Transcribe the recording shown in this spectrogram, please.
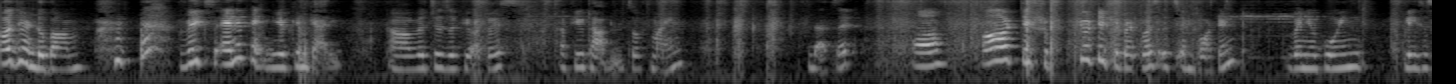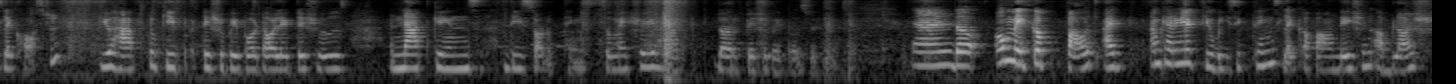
Or Zandu balm. Vicks anything you can carry uh, which is of your choice. A few tablets of mine. That's it uh, a tissue few tissue papers it's important. When you're going places like hostel you have to keep tissue paper toilet tissues napkins these sort of things. So make sure you have a lot of tissue papers with you. And uh, a makeup pouch. I i'm carrying like few basic things like a foundation a blush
